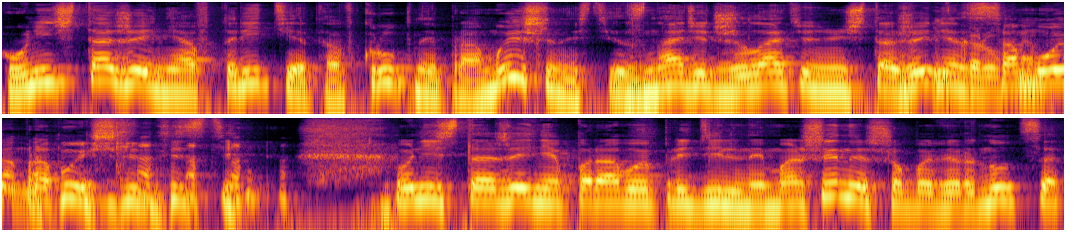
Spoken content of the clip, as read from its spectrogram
уничтожения авторитета в крупной промышленности значит желать уничтожения самой промышленности. Уничтожение паровой предельной машины, чтобы вернуться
